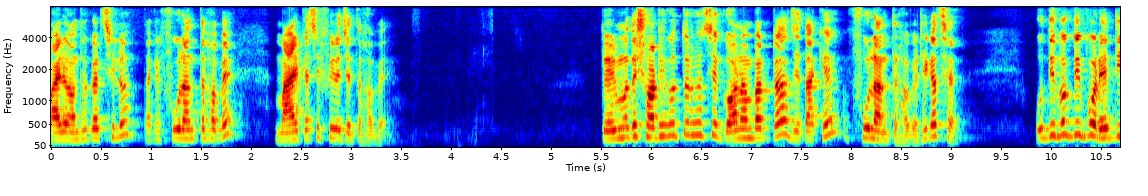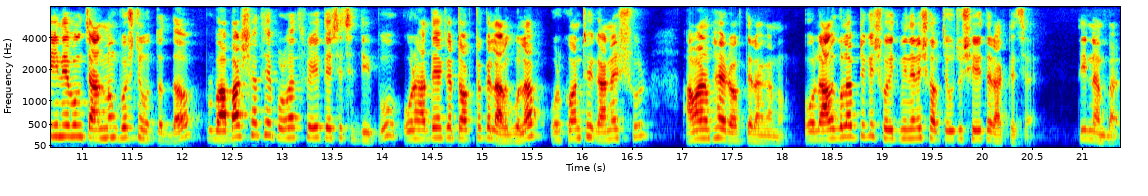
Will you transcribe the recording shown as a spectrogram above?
বাইরে অন্ধকার ছিল, তাকে ফুল আনতে হবে, মায়ের কাছে ফিরে যেতে হবে। তো এর মধ্যে সঠিক উত্তর হচ্ছে গ নাম্বারটা যে তাকে ফুল আনতে হবে, ঠিক আছে? উদ্দীপকটি পড়ে তিন এবং চার নং প্রশ্নের উত্তর দাও। বাবার সাথে প্রভাত ফেরিতে এসেছে দীপু, ওর হাতে একটা টকটকে লাল গোলাপ, ওর কণ্ঠে গানের সুর, আমার ভাই রক্তে রাঙানো। ও লাল গোলাপটিকে শহীদ মিনারের সবচেয়ে উঁচু সিঁড়িতে রাখতে চায়। তিন নাম্বার,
